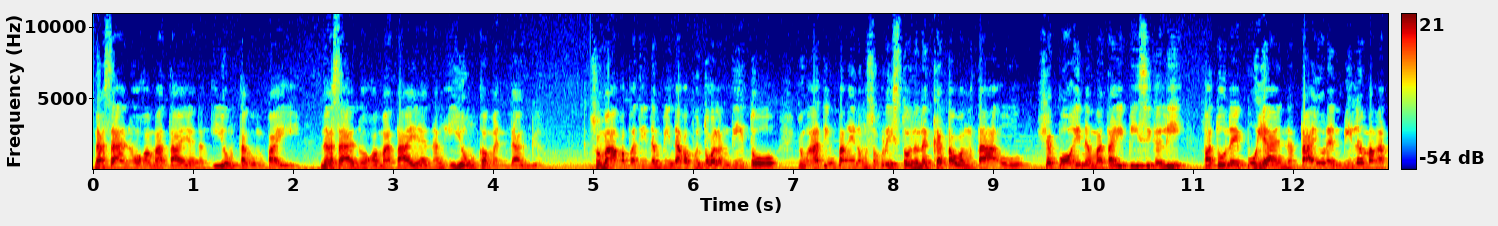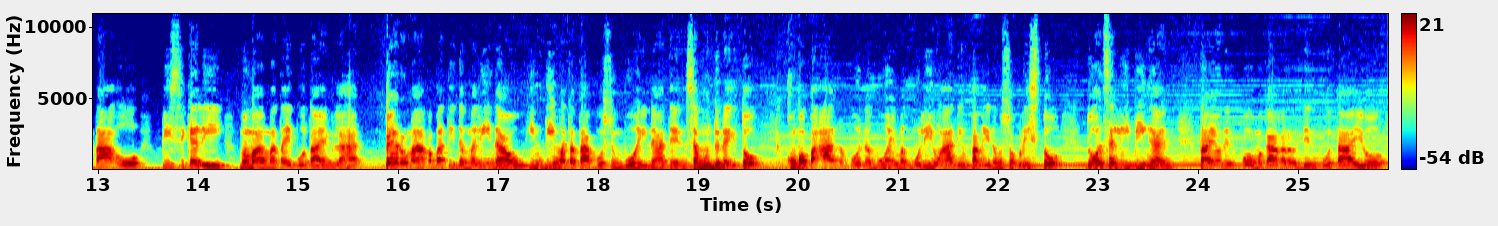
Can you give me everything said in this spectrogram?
Nasaan o kamatayan ang iyong tagumpay? Nasaan o kamatayan ang iyong kamandag? So mga kapatid, ang pinakapunto ko lang dito, yung ating Panginoong Kristo na nagkatawang tao, siya po ay namatay physically. Patunay po yan na tayo rin bilang mga tao, physically, mamamatay po tayong lahat. Pero mga kapatid, ang malinaw, hindi matatapos yung buhay natin sa mundo na ito. Kung papaano po nabuhay magmuli yung ating Panginoong Kristo doon sa libingan, tayo rin po magkakaroon din po tayo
